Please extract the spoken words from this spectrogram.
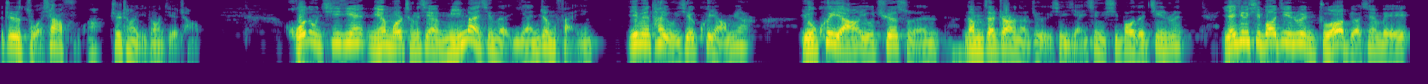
这是左下腹啊，直肠乙状结肠活动期间，黏膜呈现弥漫性的炎症反应，因为它有一些溃疡面有溃疡有缺损，那么在这儿呢，就有一些炎性细胞的浸润。炎性细胞浸润主要表现为。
